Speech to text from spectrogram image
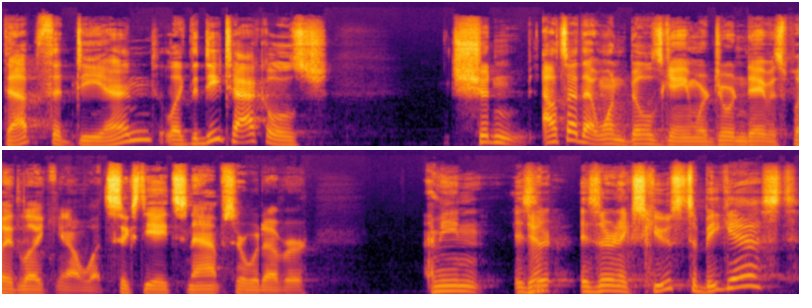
depth at D end? Like the D tackles shouldn't outside that one Bills game where Jordan Davis played like, you know, what, 68 snaps or whatever. I mean, is Yeah. there is there an excuse to be gassed?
